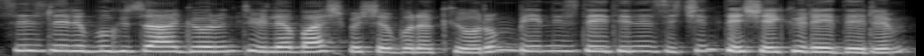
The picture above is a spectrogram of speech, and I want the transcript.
Sizleri bu güzel görüntüyle baş başa bırakıyorum. Beni izlediğiniz için teşekkür ederim.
